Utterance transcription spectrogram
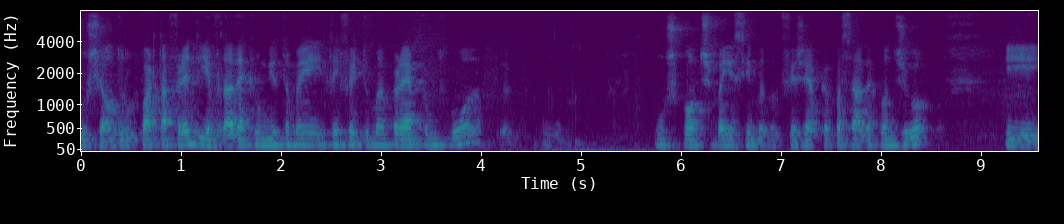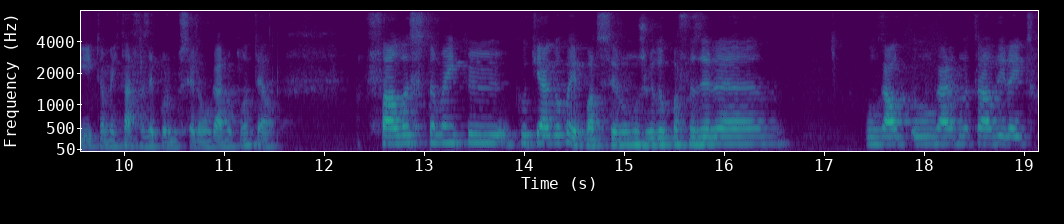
o Sheldon parte à frente e a verdade é que o Mil também tem feito uma pré-época muito boa, uns pontos bem acima do que fez a época passada quando jogou e, e também está a fazer por merecer um lugar no plantel. Fala-se também que, que, o Tiago Rei pode ser um jogador para fazer uh, o, lugar, o lugar de lateral direito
